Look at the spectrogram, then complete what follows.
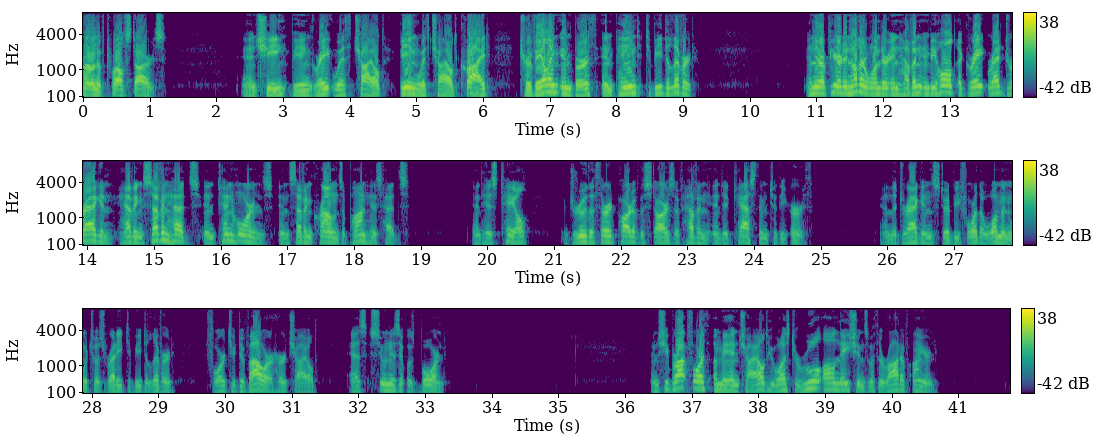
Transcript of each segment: crown of twelve stars. And she, being great with child, being with child, cried, travailing in birth, and pained to be delivered. And there appeared another wonder in heaven, and behold, a great red dragon, having seven heads and ten horns, and seven crowns upon his heads. And his tail drew the third part of the stars of heaven, and did cast them to the earth. And the dragon stood before the woman which was ready to be delivered, for to devour her child as soon as it was born. And she brought forth a man child who was to rule all nations with a rod of iron.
